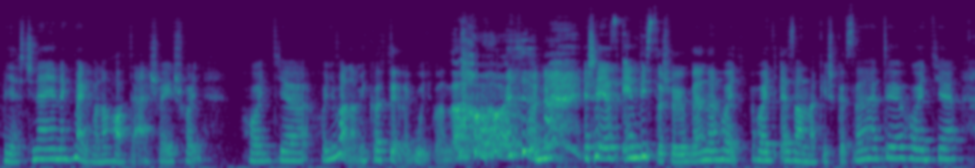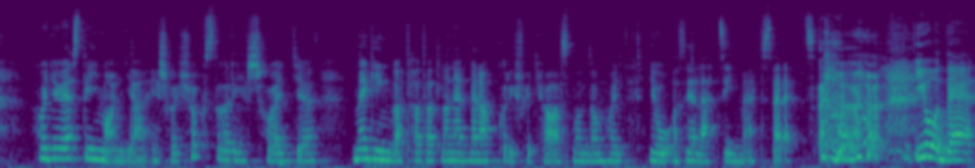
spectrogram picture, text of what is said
hogy ezt csinálj, ennek megvan a hatása, és hogy, hogy, hogy van, amikor tényleg úgy gondolom, hogy, és hogy ez, én biztos vagyok benne, hogy, hogy ez annak is köszönhető, hogy, hogy ő ezt így mondja, és hogy sokszor, és hogy megingathatatlan ebben akkor is, hogyha azt mondom, hogy jó, azért látsz így, mert szeretsz. Jó, de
